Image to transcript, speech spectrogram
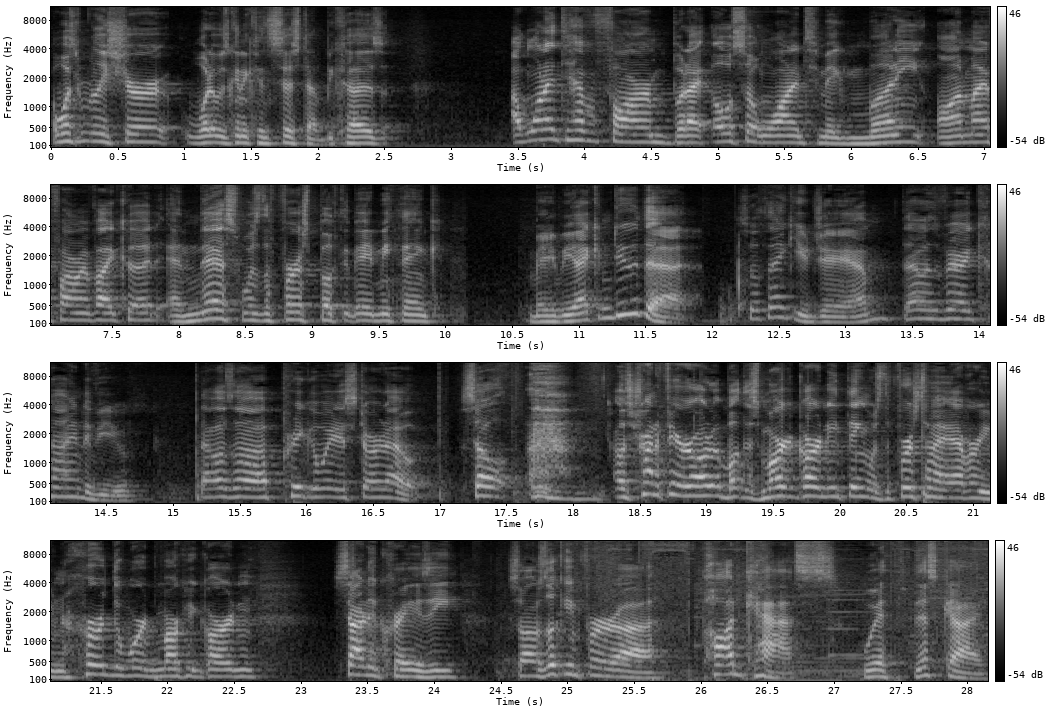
I wasn't really sure what it was going to consist of because I wanted to have a farm, but I also wanted to make money on my farm if I could. And this was the first book that made me think, maybe I can do that. So thank you, JM. That was very kind of you. That was a pretty good way to start out. So I was trying to figure out about this market gardening thing. It was the first time I ever even heard the word market garden. Sounded crazy. So I was looking for uh, podcasts with this guy,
